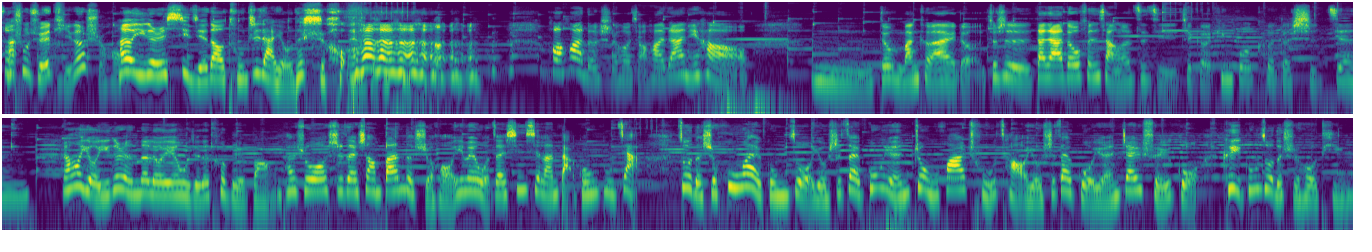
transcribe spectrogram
做数学题的时候，还有一个人细节到涂指甲油的时候，画画的时候，小画家你好。嗯，就蛮可爱的，就是大家都分享了自己这个听播客的时间。然后有一个人的留言我觉得特别棒，他说是在上班的时候，因为我在新西兰打工度假，做的是户外工作，有时在公园种花除草，有时在果园摘水果，可以工作的时候听。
